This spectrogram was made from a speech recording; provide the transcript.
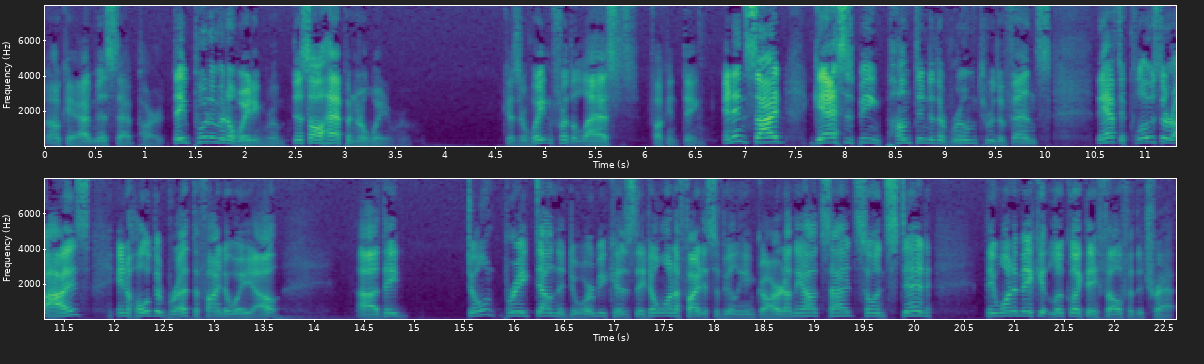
okay i missed that part. They put him in a waiting room. This all happened in a waiting room. Because they're waiting for the last fucking thing. And inside gas is being pumped into the room through the vents. They have to close their eyes and hold their breath to find a way out. Uh, they don't break down the door because they don't want to fight a civilian guard on the outside. So instead they want to make it look like they fell for the trap.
